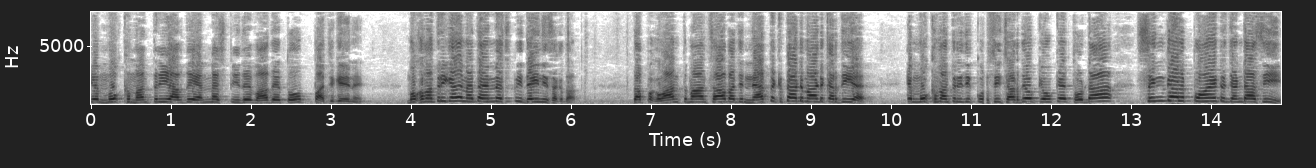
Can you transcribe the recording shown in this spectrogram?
ਕਿ ਮੁੱਖ ਮੰਤਰੀ ਆਪਦੇ ਐਮਐਸਪੀ ਦੇ ਵਾਅਦੇ ਤੋਂ ਭੱਜ ਗਏ ਨੇ। ਮੁੱਖ ਮੰਤਰੀ ਕਹਿੰਦੇ, ਮੈਂ ਤਾਂ ਐਮਐਸਪੀ ਦੇ ਹੀ ਨਹੀਂ ਸਕਦਾ। ਤਾਂ ਭਗਵੰਤ ਮਾਨ ਸਾਹਿਬ ਅੱਜ ਨੈਤਿਕਤਾ ਡਿਮਾਂਡ ਕਰਦੀ ਹੈ ਕਿ ਮੁੱਖ ਮੰਤਰੀ ਦੀ ਕੁਰਸੀ ਛੱਡ ਦਿਓ, ਕਿਉਂਕਿ ਤੁਹਾਡਾ ਸਿੰਗਲ ਪੁਆਇੰਟ ਏਜੰਡਾ ਸੀ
